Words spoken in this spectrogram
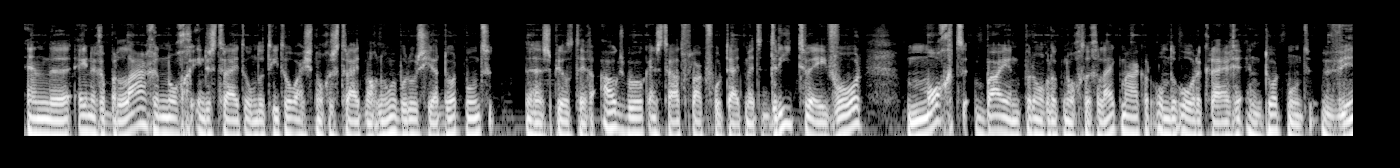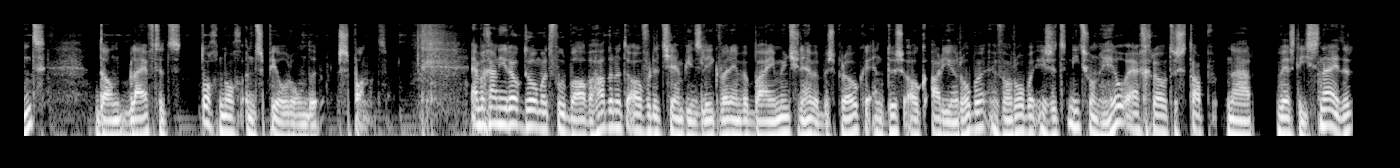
En de enige belager nog in de strijd om de titel, als je nog een strijd mag noemen, Borussia Dortmund uh, speelt tegen Augsburg en staat vlak voor tijd met 3-2 voor. Mocht Bayern per ongeluk nog de gelijkmaker om de oren krijgen en Dortmund wint, dan blijft het toch nog een speelronde spannend. En we gaan hier ook door met voetbal. We hadden het over de Champions League waarin we Bayern München hebben besproken. En dus ook Arjen Robben. En van Robben is het niet zo'n heel erg grote stap naar Wesley Sneijder.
